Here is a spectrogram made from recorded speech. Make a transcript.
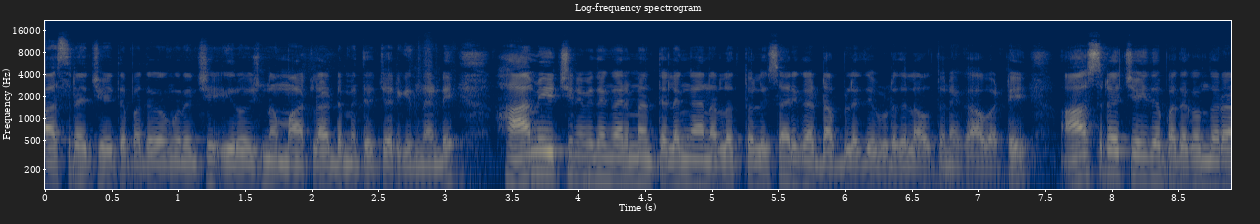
ఆశ్రయ చేత పథకం గురించి ఈ రోజున మాట్లాడడం అయితే జరిగిందండి. హామీ ఇచ్చిన విధంగానే మన తెలంగాణలో తొలిసారిగా డబ్బులు అయితే విడుదల అవుతున్నాయి కాబట్టి ఆశ్రయ చేత పథకం ద్వారా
